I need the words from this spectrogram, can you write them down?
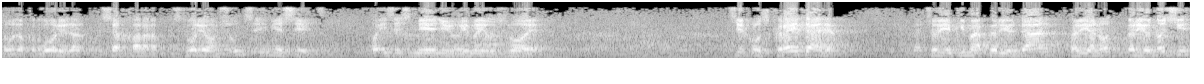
to da kad govori da wa sahara lakum stvorio vam sunce i mjesec koji se smjenjuju, imaju svoje ciklus kretanja. Da čovjek ima period dan, period, noć, period noći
